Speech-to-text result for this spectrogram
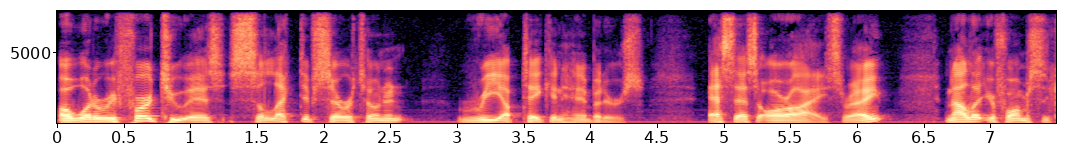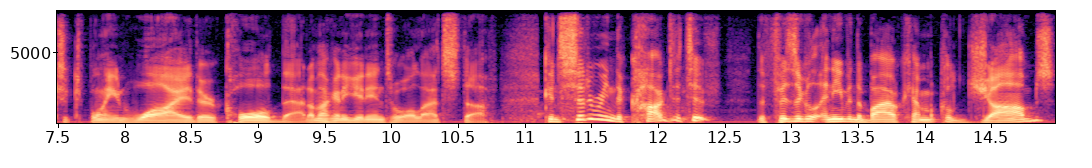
are what are referred to as selective serotonin reuptake inhibitors, SSRIs, right? And I'll let your pharmacist explain why they're called that. I'm not going to get into all that stuff. Considering the cognitive, the physical, and even the biochemical jobs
